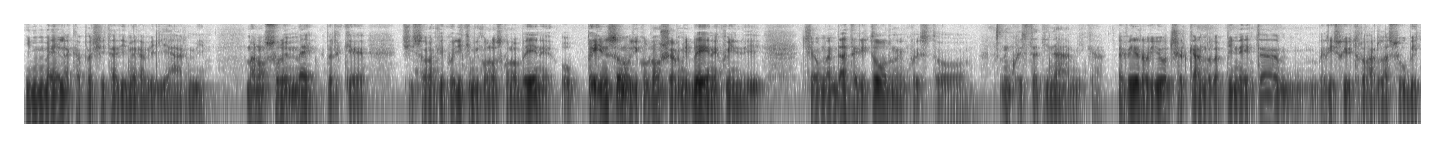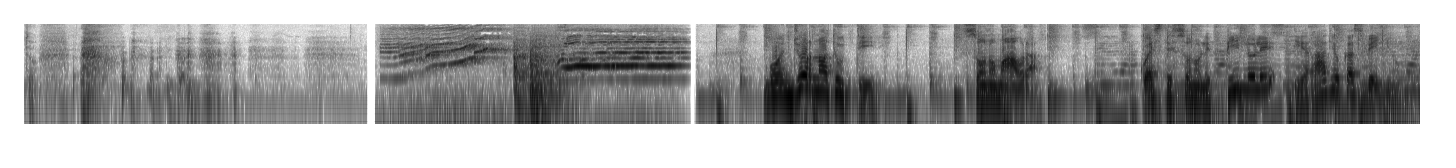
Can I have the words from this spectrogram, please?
in me la capacità di meravigliarmi ma non solo in me, perché ci sono anche quelli che mi conoscono bene o pensano di conoscermi bene, quindi c'è un andata e ritorno in, questo, in questa dinamica. È vero, io cercando la pineta rischio di trovarla subito. Buongiorno a tutti, sono Maura. Queste sono le pillole di Radio Casvegno.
